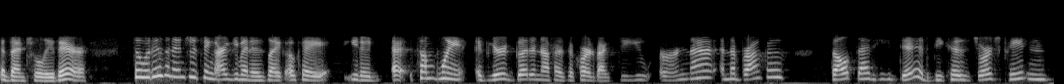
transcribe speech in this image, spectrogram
eventually there. So it is an interesting argument is like, okay, you know, at some point, if you're good enough as a quarterback, do you earn that? And the Broncos felt that he did because George Paton,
